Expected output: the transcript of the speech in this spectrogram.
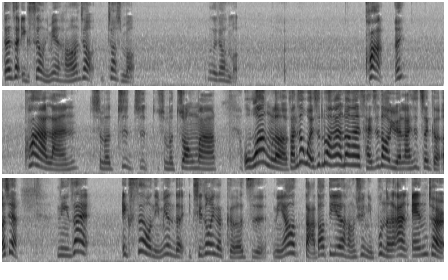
但在 Excel 里面，好像叫叫什么？那个叫什么？跨哎，跨栏什么制制什么装吗？我忘了。反正我也是乱按乱按才知道原来是这个。而且你在 Excel 里面的其中一个格子，你要打到第二行去，你不能按 Enter。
